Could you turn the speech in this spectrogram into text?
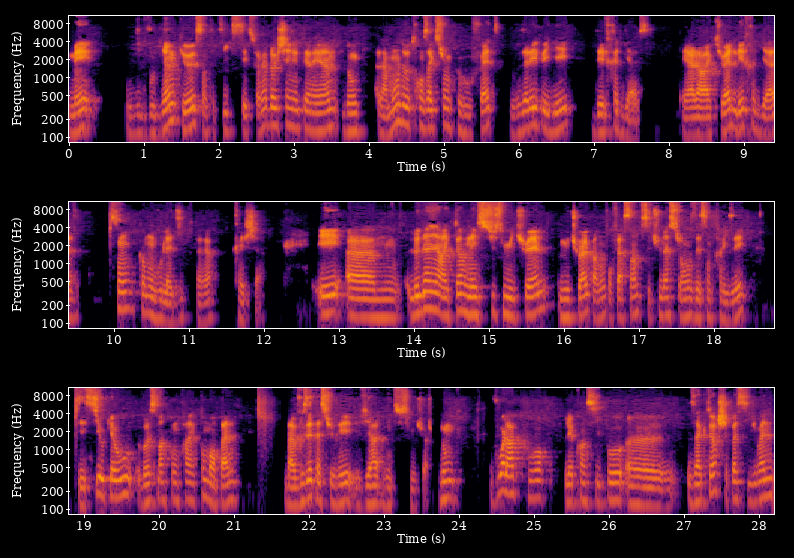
Mais dites-vous bien que Synthetix, c'est sur la blockchain Ethereum. Donc, la moindre transaction que vous faites, vous allez payer des frais de gaz. Et à l'heure actuelle, les frais de gaz sont, comme on vous l'a dit tout à l'heure, très chers. Et euh, le dernier acteur, Nexus Mutual, Mutual pardon, pour faire simple, c'est une assurance décentralisée c'est si au cas où votre smart contract tombe en panne, bah, vous êtes assuré via Nexus Mutual. Donc voilà pour les principaux euh, acteurs. Je ne sais pas si Yoann,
